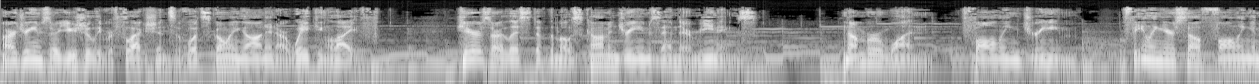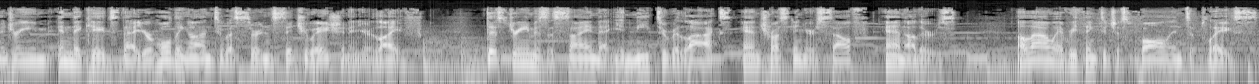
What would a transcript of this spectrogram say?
Our dreams are usually reflections of what's going on in our waking life. Here's our list of the most common dreams and their meanings. Number 1. Falling Dream. Feeling yourself falling in a dream indicates that you're holding on to a certain situation in your life. This dream is a sign that you need to relax and trust in yourself and others. Allow everything to just fall into place.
